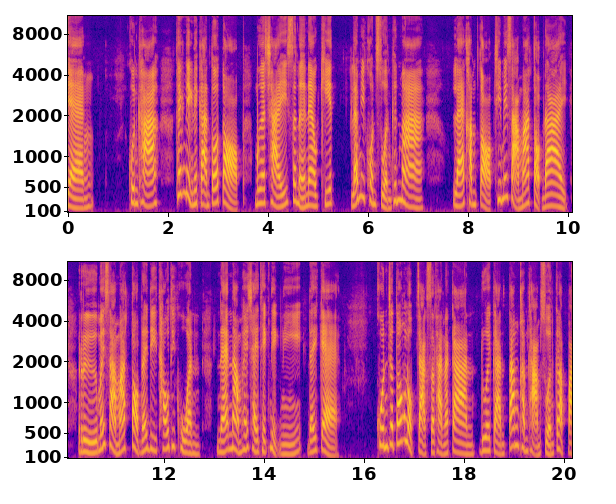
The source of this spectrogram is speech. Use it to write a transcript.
แย้ง คุณคะ เทคนิคในการโต้ตอบ เมื่อใช้เสนอแนวคิด และมีคนสวนขึ้นมาและคำตอบที่ไม่สามารถตอบได้ หรือไม่สามารถตอบได้ดีเท่าที่ควร แนะนำให้ใช้เทคนิคนี้ได้แก่ คุณจะต้องหลบจากสถานการณ์ ด้วยการตั้งคำถามสวนกลับไป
